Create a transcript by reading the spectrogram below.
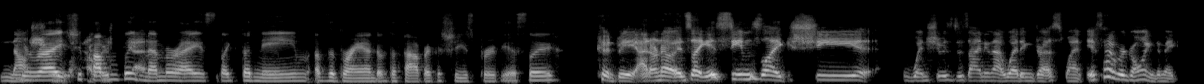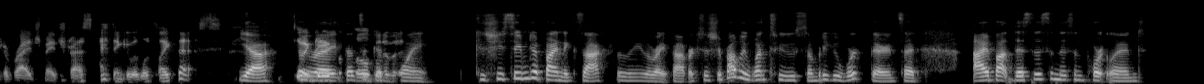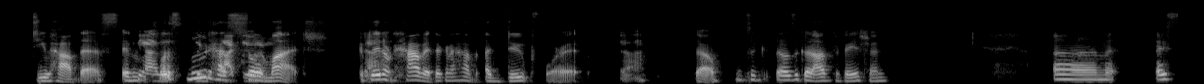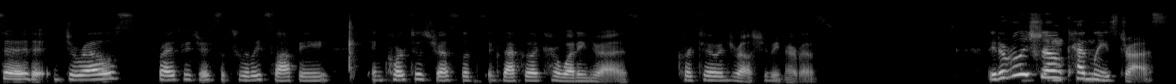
not You're sure right. she probably memorized like the name of the brand of the fabric that she used previously. Could be. I don't know. It's like it seems like she when she was designing that wedding dress went if i were going to make a bridesmaid's dress i think it would look like this. Yeah so you're right. that's a, a good point because she seemed to find exactly the right fabric. So she probably went to somebody who worked there and said, I bought this, this, and this in Portland. Do you have this? And yeah, plus Mood exactly has so much. If yeah. they don't have it, they're gonna have a dupe for it. Yeah. So that's a that was a good observation. Um, I said Jerell's bridesmaid dress looks really sloppy, and Korto's dress looks exactly like her wedding dress. Korto and Jerell should be nervous. They don't really show Kenley's dress.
